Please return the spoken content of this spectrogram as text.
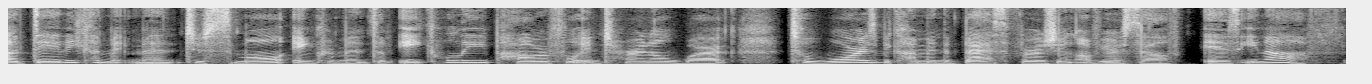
A daily commitment to small increments of equally powerful internal work towards becoming the best version of yourself is enough.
